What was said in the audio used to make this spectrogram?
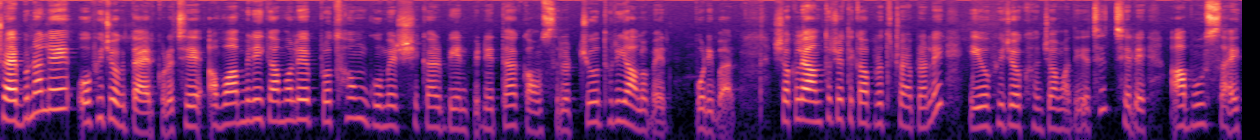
ট্রাইব্যুনালে অভিযোগ দায়ের করেছে আওয়ামী লীগ আমলে প্রথম গুমের শিকার বিএনপি নেতা কাউন্সিলর চৌধুরী আলমের পরিবার। সকালে আন্তর্জাতিক অপরাধ ট্রাইব্যুনালে এই অভিযোগ জমা দিয়েছে ছেলে আবু সাইদ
